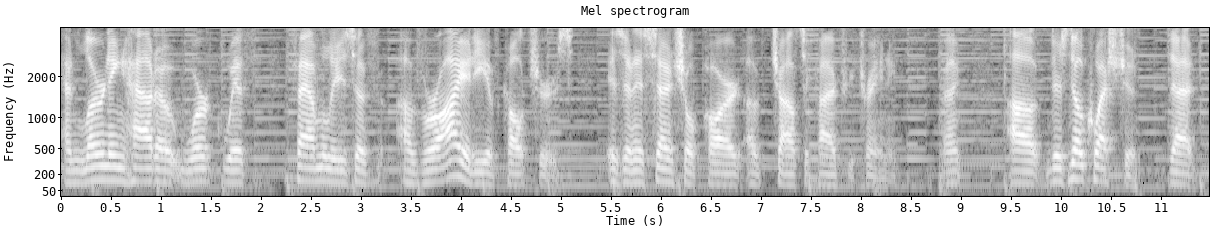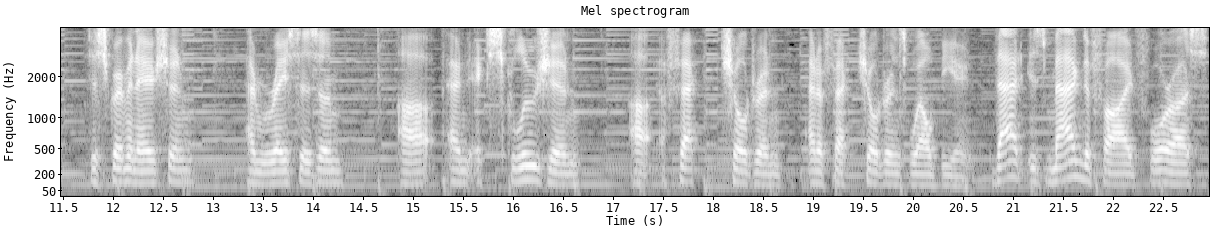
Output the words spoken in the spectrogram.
and learning how to work with families of a variety of cultures is an essential part of child psychiatry training, right? Uh, there's no question that discrimination and racism uh, and exclusion uh, affect children and affect children's well-being. That is magnified for us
